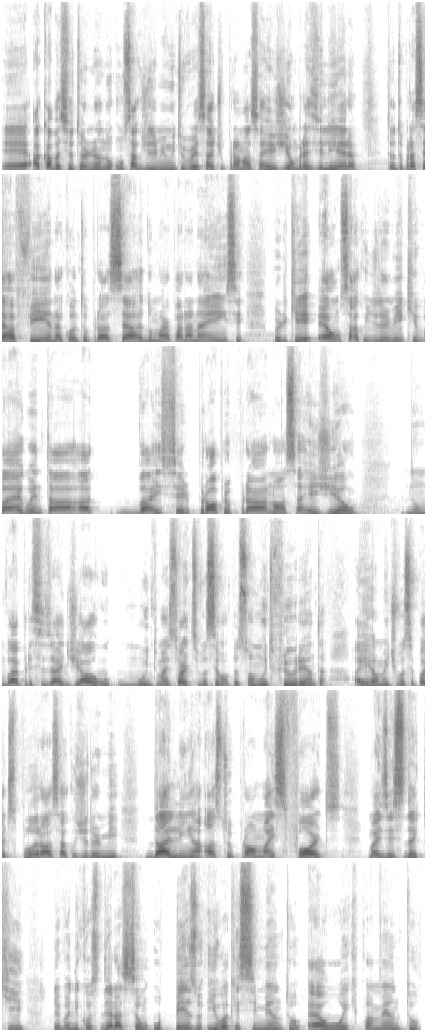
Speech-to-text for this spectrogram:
é, acaba se tornando um saco de dormir muito versátil para a nossa região brasileira, tanto para a Serra Fina quanto para a Serra do Mar Paranaense, porque é um saco de dormir que vai aguentar, a, vai ser próprio para a nossa região. Não vai precisar de algo muito mais forte. Se você é uma pessoa muito friorenta, aí realmente você pode explorar sacos de dormir da linha Astro Pro mais fortes. Mas esse daqui, levando em consideração o peso e o aquecimento, é o equipamento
